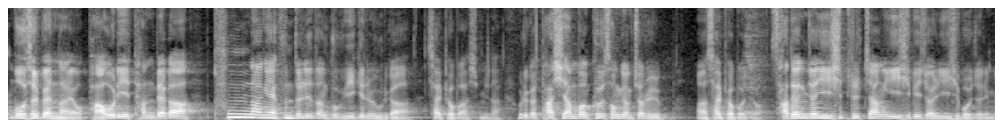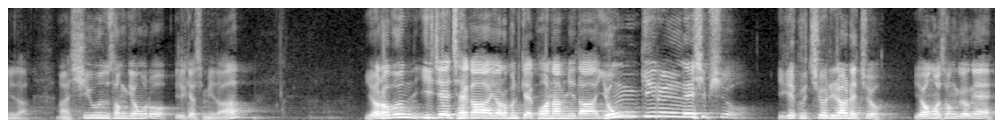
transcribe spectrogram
무엇을 뵀나요? 바울이 담배가 풍랑에 흔들리던 그 위기를 우리가 살펴봤습니다. 우리가 다시 한번 그 성경절을 아, 살펴보죠. 사도행전 27장 22절 25절입니다. 아, 쉬운 성경으로 읽겠습니다. 여러분 이제 제가 여러분께 권합니다. 용기를 내십시오. 이게 그 치열이라 그랬죠. 영어 성경에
